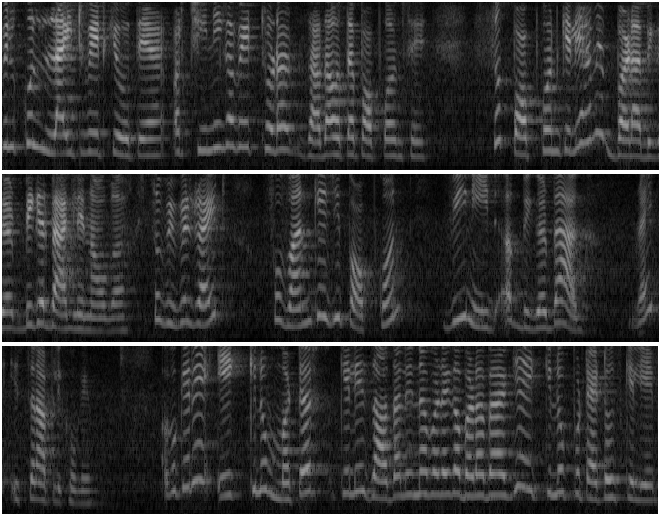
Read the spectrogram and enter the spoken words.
बिल्कुल लाइट वेट के होते हैं और चीनी का वेट थोड़ा ज़्यादा होता है पॉपकॉर्न से। सो so, पॉपकॉर्न के लिए हमें बड़ा बिगर बिगर बैग लेना होगा। So we will write for one K G popcorn we need a bigger bag right इस तरह आप लिखोगे। अब वो कह रहे हैं, एक किलो मटर के लिए ज़्यादा लेना पड़ेगा बड़ा बैग या एक किलो पोटैटोज़ के लिए?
